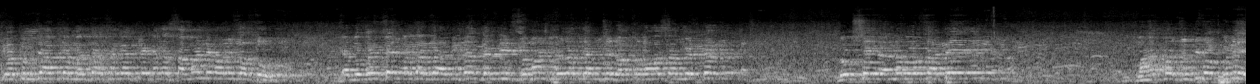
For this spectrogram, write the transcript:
किंवा तुमच्या आमच्या मतदारसंघातील एखादा सामान्य माणूस असतो या दोघांच्याही मताचा अधिकार त्यांनी समान ठेवला ते आमचे डॉक्टर बाबासाहेब आंबेडकर लोकशाही अण्णाभाऊ साठे महात्मा ज्योतिबा फुले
